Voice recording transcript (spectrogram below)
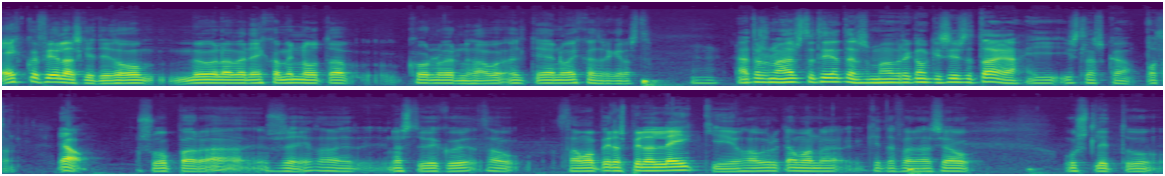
einhver félagskipti þó mögulega verður eitthvað minna út af koronavirinu þá held ég nú eitthvað til að gerast. Mhm. Þetta er svona helstu tíðendin sem hafa verið í gangi í síðustu daga í íslenska bóttan Já, og svo bara, eins og segi, það er næstu viku, þá, þá má byrja að spila leiki og þá verður gaman að geta að fara að sjá úrslit og,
